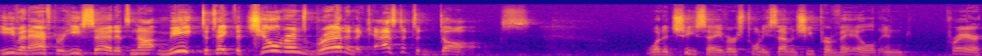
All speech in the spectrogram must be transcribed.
even after he said, It's not meet to take the children's bread and to cast it to dogs. What did she say? Verse 27 She prevailed in prayer,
